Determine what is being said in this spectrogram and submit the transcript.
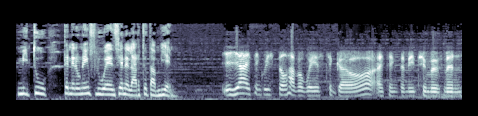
Me Too tener una influencia en el arte también? Yeah, I think we still have a ways to go. I think Me Too movement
